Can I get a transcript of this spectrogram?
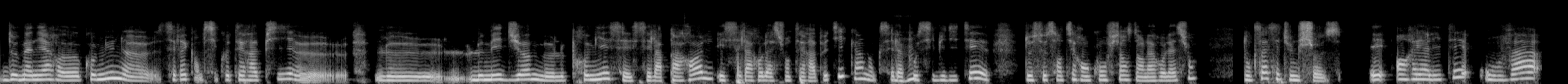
De manière euh, commune, euh, c'est vrai qu'en psychothérapie, le, médium, le premier, c'est la parole et c'est la relation thérapeutique. Hein. donc, c'est la mmh. possibilité de se sentir en confiance dans la relation. Donc, ça, c'est une chose. Et en réalité, on va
